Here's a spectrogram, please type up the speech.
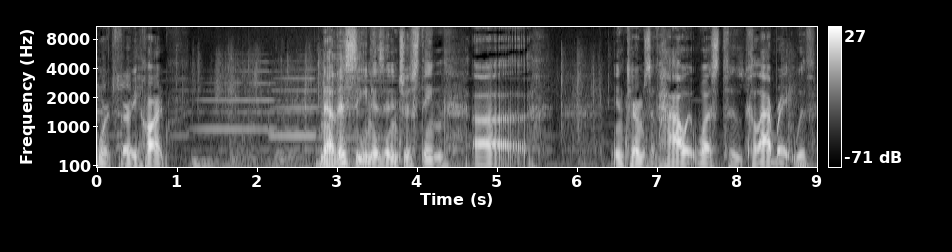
worked very hard. Now, this scene is interesting uh, in terms of how it was to collaborate with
